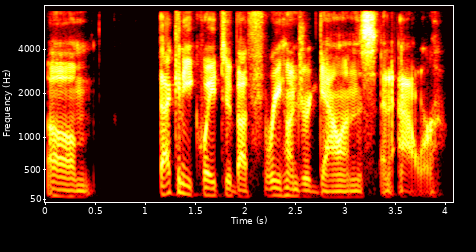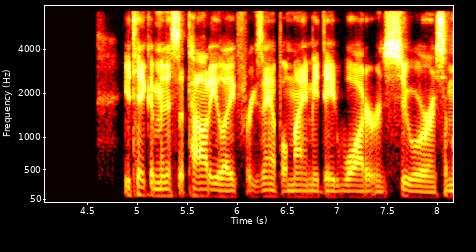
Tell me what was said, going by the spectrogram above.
um, that can equate to about 300 gallons an hour. You take a municipality like, for example, Miami-Dade Water and Sewer, and some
